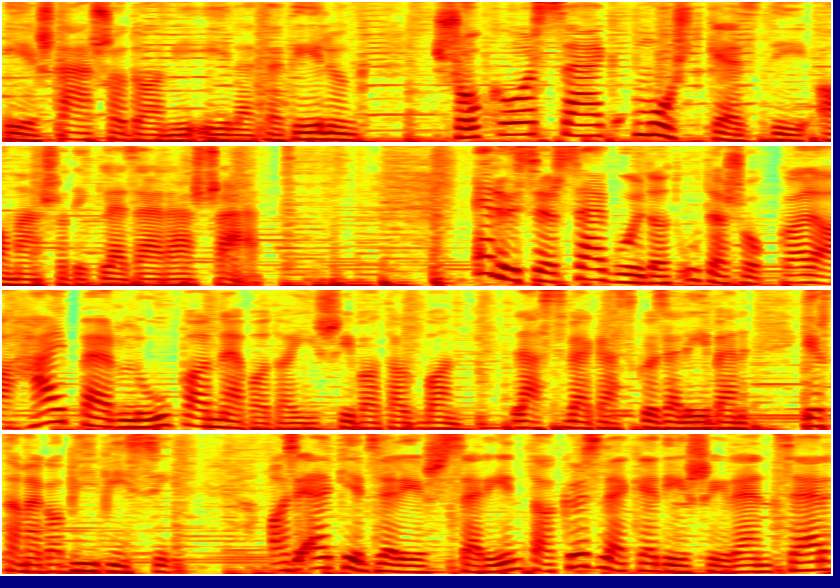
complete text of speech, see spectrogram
és társadalmi életet élünk. Sok ország most kezdi a második lezárását. Először száguldott utasokkal a Hyperloop a nevadai sivatagban, Las Vegas közelében, írta meg a BBC. Az elképzelés szerint a közlekedési rendszer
